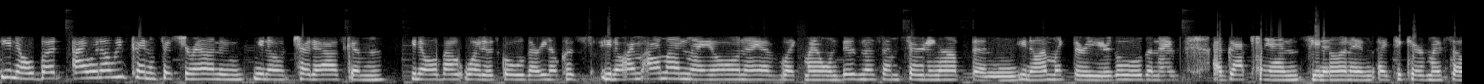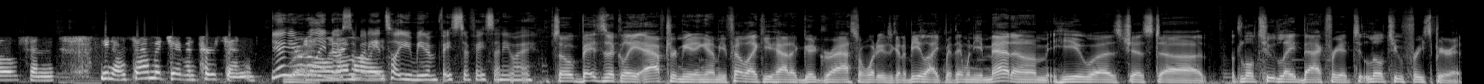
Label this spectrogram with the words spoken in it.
you know, but I would always kind of fish around and you know try to ask him. You know about what his goals are. You know, because you know I'm I'm on my own. I have like my own business I'm starting up, and you know I'm like 30 years old, and I've I've got plans. You know, and I I take care of myself, and you know, so I'm a driven person. Yeah, you don't Right. really And know I'm somebody always- until you meet him face to face, anyway. So basically, after meeting him, you felt like you had a good grasp on what he was going to be like. But then when you met him, he was just uh, a little too laid back for you, too, a little too free spirit.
